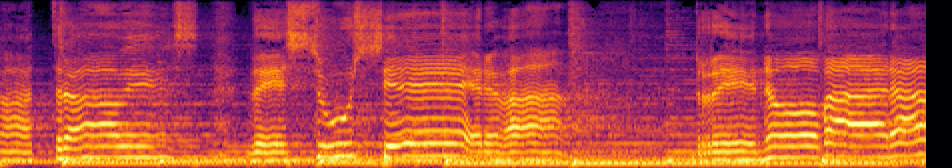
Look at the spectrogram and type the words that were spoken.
a través de su sierva renovará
